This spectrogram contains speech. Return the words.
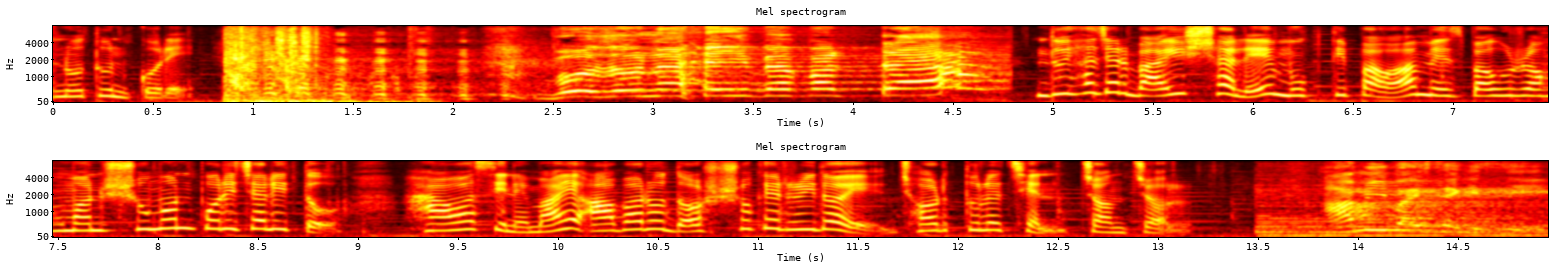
নতুন করে। ব্যাপারটা। দুই হাজার বাইশ সালে মুক্তি পাওয়া মেজবাহুর রহমান সুমন পরিচালিত হাওয়া সিনেমায় আবারও দর্শকের হৃদয়ে ঝড় তুলেছেন চঞ্চল। আমি বাইসে গেছি।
